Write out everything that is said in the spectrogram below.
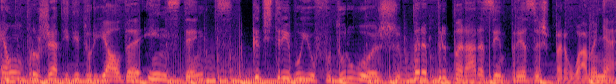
é um projeto editorial da Instinct que distribui o futuro hoje para preparar as empresas para o amanhã.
